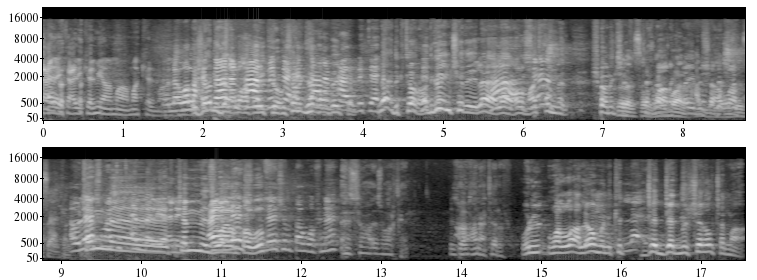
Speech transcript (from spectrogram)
تعالي تعالي كلمي أنا ما ما اكلمك لا والله حتى أنا؟ محاربته حتى أنا؟ محاربته. لا دكتور تقولين كذي. لا لا ها، والله ما؟ اتحمل شلونك؟ شو أخبارك؟ طيب إن شاء الله. أو ليش ما تتحمل يعني؟ كم عيل زوار مطوف؟ ليش مطوفنا؟ زو- زوارتين. آه، أنا أعترف. وال- والله لو إني كنت جد جد من الشغل كان ما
